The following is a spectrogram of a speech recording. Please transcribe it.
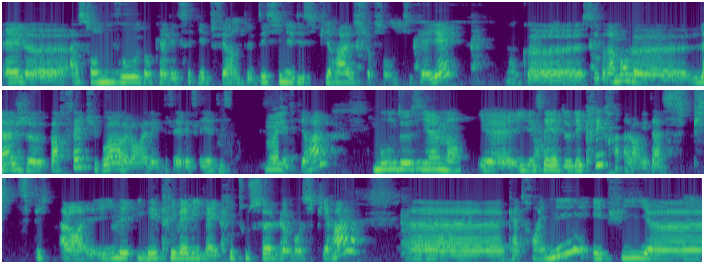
elle à son niveau, donc elle essayait de faire, de dessiner des spirales sur son petit cahier. Donc euh, c'est vraiment l'âge parfait, tu vois. Alors elle, elle essayait de dessiner spirale. Mon deuxième, euh, il essayait de l'écrire. Alors il a alors il, il, écrivait, il a écrit tout seul le mot spirale. Euh, quatre ans et demi et puis euh,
